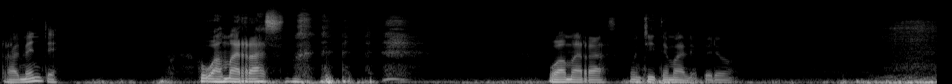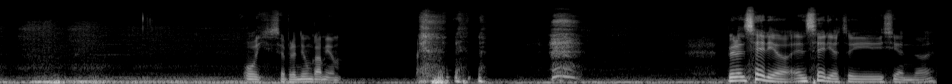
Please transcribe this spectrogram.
realmente? ¿O amarrás? o amarrás. Un chiste malo, pero... Uy, se prendió un camión. pero en serio, en serio estoy diciendo, ¿eh?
